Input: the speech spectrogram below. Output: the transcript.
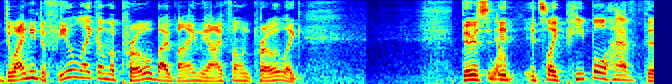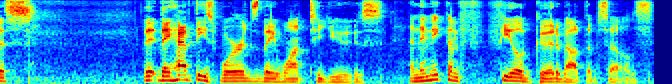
do I need to feel like I'm a pro by buying the iPhone Pro? Like, there's No. it, it's like people have this they, they have these words they want to use and they make them f- feel good about themselves.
